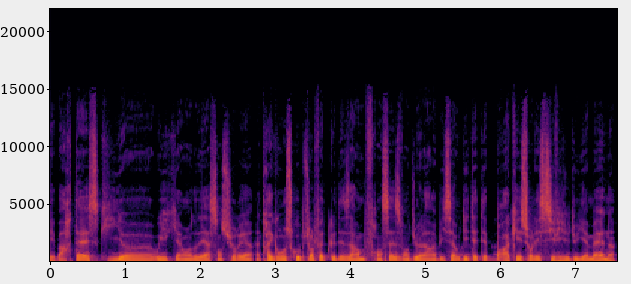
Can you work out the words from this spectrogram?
Et Barthès, qui, euh, oui, qui à un moment donné a censuré un, très gros scoop sur le fait que des armes françaises vendues à l'Arabie Saoudite étaient braquées sur les civils du Yémen,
